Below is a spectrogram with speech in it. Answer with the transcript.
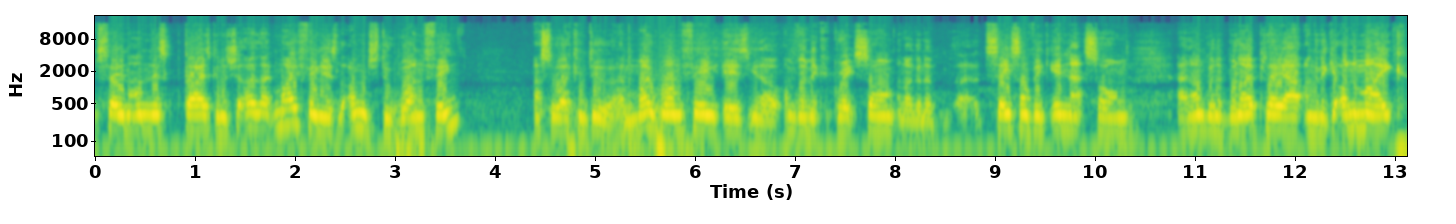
saying I'm this guy's going to. Sh- like my thing is, like, I'm going to just do one thing. That's all I can do. And my one thing is, you know, I'm going to make a great song, and I'm going to uh, say something in that song, and I'm going to when I play out, I'm going to get on the mic.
